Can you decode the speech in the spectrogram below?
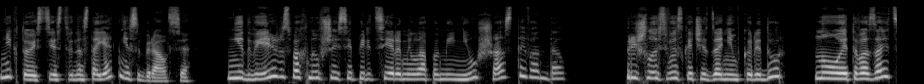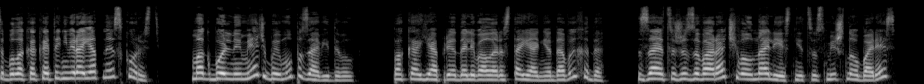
Никто, естественно, стоять не собирался. Ни дверь, распахнувшаяся перед серыми лапами, ни ушастый вандал. Пришлось выскочить за ним в коридор, но у этого зайца была какая-то невероятная скорость. Макбольный мяч бы ему позавидовал. Пока я преодолевала расстояние до выхода, заяц уже заворачивал на лестницу, смешно борясь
